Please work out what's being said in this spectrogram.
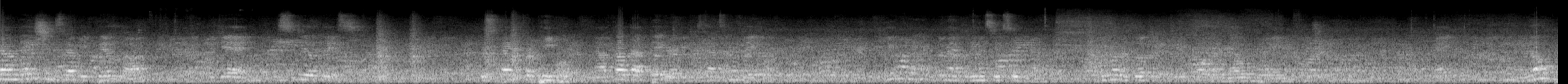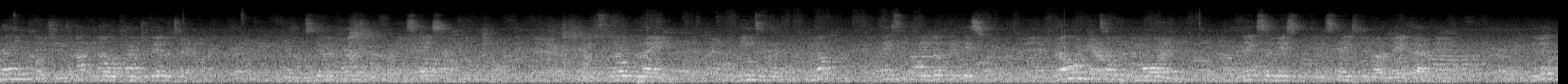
foundations that we build on, again, is still this. Respect for people. Now I've got that bigger because that's a big. If you want to implement Lean Six Sigma, you want to look at what we call a no blame culture. Okay? No blame culture is not no accountability. Because I'm still accountable for mistakes I make. It's no blame. It means that no basically look at this. No one gets up in the morning and makes a list of the mistakes they're going to make that day. You look,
